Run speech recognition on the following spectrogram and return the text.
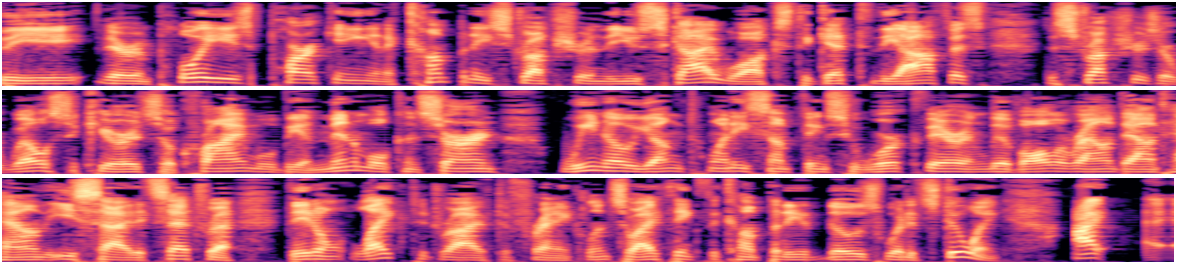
The, their employees parking in a company structure and they use skywalks to get to the office. The structures are well secured, so crime will be a minimal concern. We know young 20 somethings who work there and live all around downtown, the east side, etc. They don't like to drive to Franklin, so I think the company knows what it's doing. I, I,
